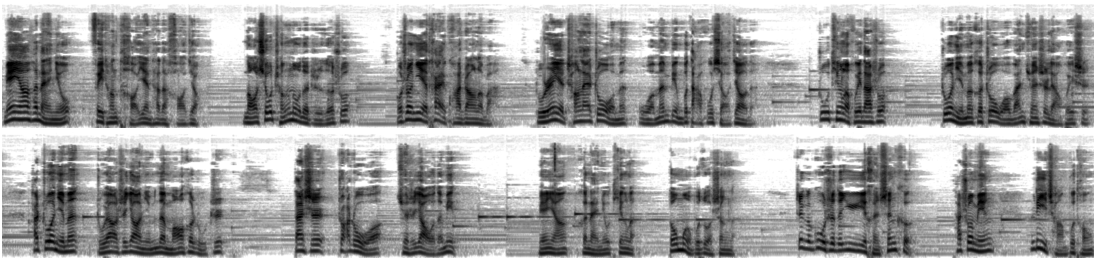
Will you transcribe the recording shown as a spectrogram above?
绵羊和奶牛非常讨厌它的嚎叫，恼羞成怒的指责说。我说你也太夸张了吧！主人也常来捉我们，我们并不大呼小叫的。猪听了回答说：“捉你们和捉我完全是两回事。他捉你们主要是要你们的毛和乳汁，但是抓住我却是要我的命。”绵羊和奶牛听了都默不作声了。这个故事的寓意很深刻，它说明立场不同、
